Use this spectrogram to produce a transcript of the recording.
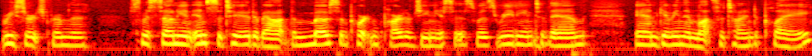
research from the Smithsonian Institute about the most important part of geniuses was reading to them and giving them lots of time to play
